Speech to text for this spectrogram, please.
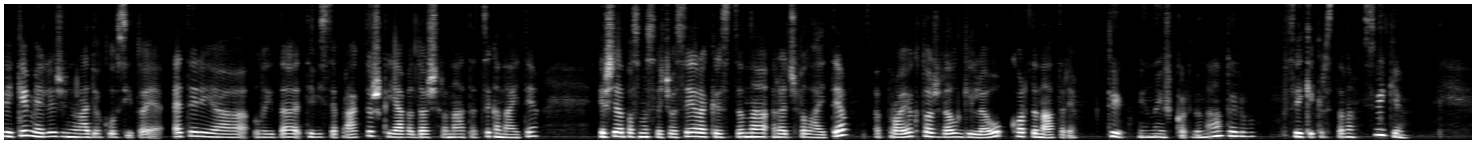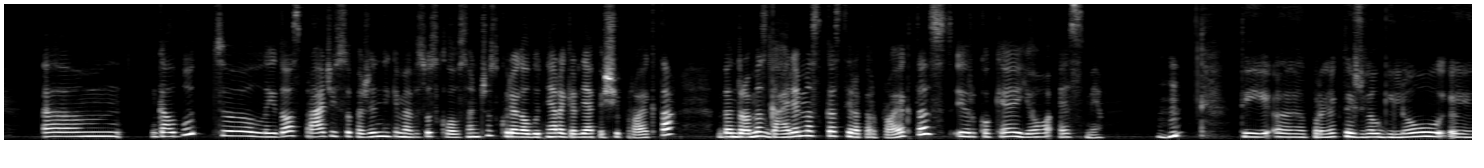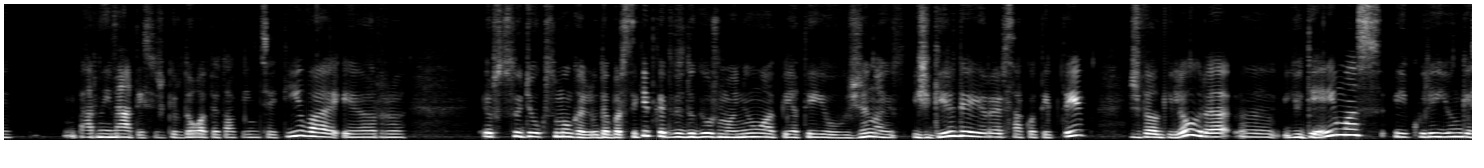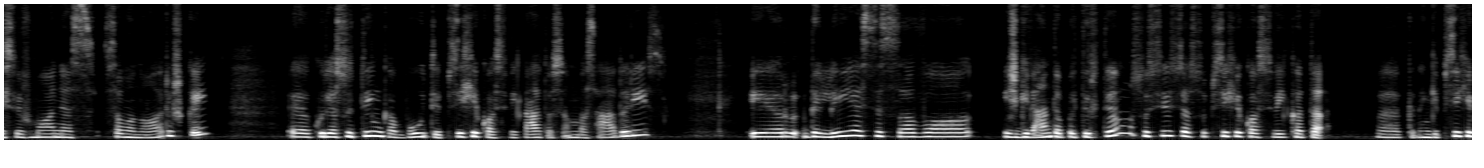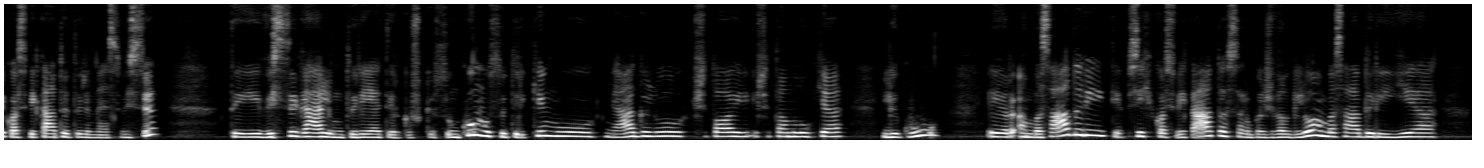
Sveiki, mėly žinių radio klausytojai. Eterija laida Tėvystė praktiškai, ją vedu aš Renata Cikanaitė. Ir šiandien pas mus svečiuose yra Kristina Radžvilaitė, projekto Žvelg giliau koordinatorė. Taip, viena iš koordinatorių. Sveiki, Kristina. Sveiki. Um, galbūt laidos pradžiai supažindinkime visus klausančius, kurie galbūt nėra girdėję apie šį projektą, bendromis gairėmis, kas tai yra per projektas ir kokia jo esmė. Mhm. Tai uh, projektas Žvelg giliau uh, pernai metais išgirdau apie tokią iniciatyvą ir, ir su džiaugsmu galiu dabar sakyti, kad vis daugiau žmonių apie tai jau žino, išgirdė yra ir sako taip, taip, žvelgiliau yra uh, judėjimas, į kurį jungiasi žmonės savanoriškai, uh, kurie sutinka būti psichikos sveikatos ambasadoriais ir dalyjasi savo išgyventą patirtim susijusią su psichikos sveikata kadangi psichikos sveikatą turim mes visi, tai visi galim turėti ir kažkokių sunkumų, sutrikimų, negalių šitoj, šitam laukia, lygų. Ir ambasadoriai, tie psichikos sveikatos arba žvelglių ambasadoriai, jie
